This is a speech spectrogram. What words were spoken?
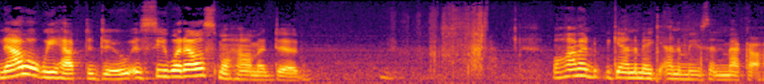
now what we have to do is see what else Muhammad did. Muhammad began to make enemies in Mecca.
